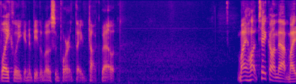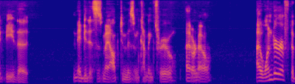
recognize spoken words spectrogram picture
likely going to be the most important thing to talk about. My hot take on that might be that maybe this is my optimism coming through. I don't know. I wonder if the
